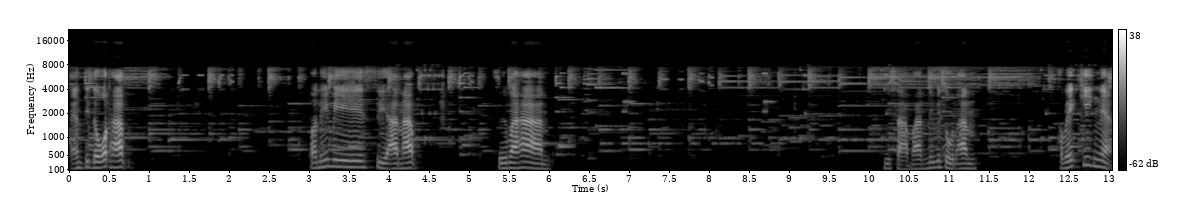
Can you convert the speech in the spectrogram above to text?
แอนติโดสครับ ตอนนี้มีสี่อันครับ ซื้อมาห้าอัน มีสามอัน นี่มีศูนย์อันเวกกิ้งเนี่ย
